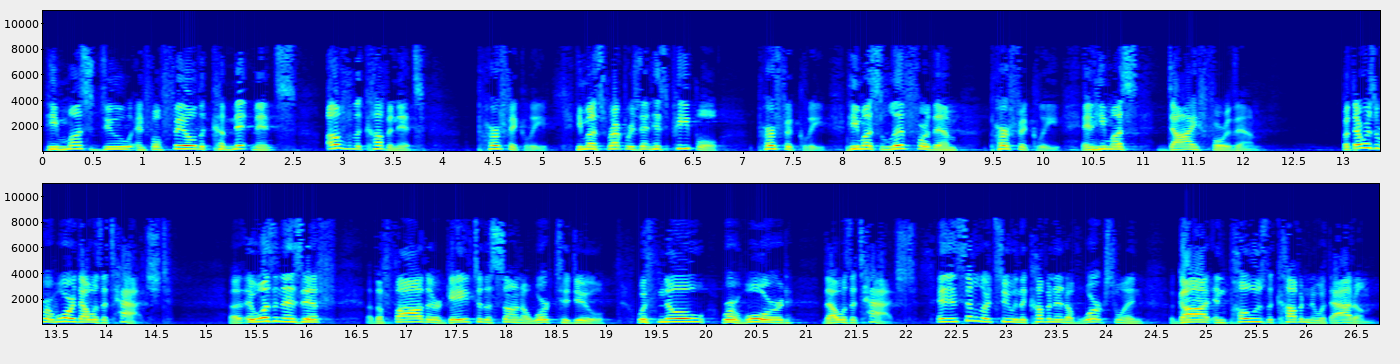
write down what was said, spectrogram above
He must do and fulfill the commitments of the covenant perfectly. He must represent His people perfectly. He must live for them perfectly. And He must die for them. But there was a reward that was attached. Uh, it wasn't as if the Father gave to the Son a work to do with no reward that was attached. And, similar to in the covenant of works when God imposed the covenant with Adam,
